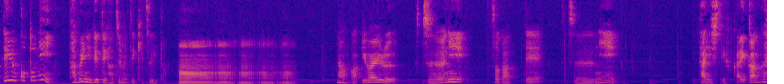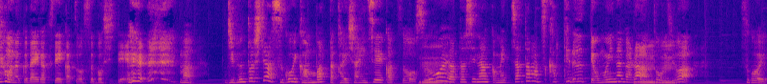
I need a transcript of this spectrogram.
っ。ていうことに旅に出て初めて気づいた。うんうんうんうんうん。なんかいわゆる普通に育って普通に大して深い考えもなく大学生活を過ごして まあ自分としてはすごい頑張った会社員生活をすごい私なんかめっちゃ頭使ってるって思いながら、うん当時はすごい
